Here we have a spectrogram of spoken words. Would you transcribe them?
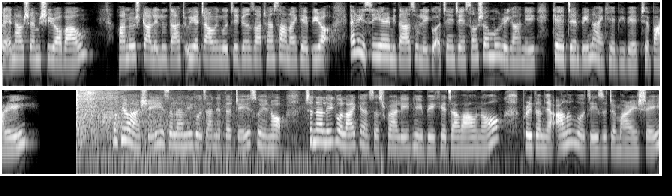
လည်းအနောက်ရှက်မရှိတော့ပါဘူး။မာနုရှ်ကလည်းလူသားတူရဲ့တာဝန်ကိုကြည်ပြင်းစွာထမ်းဆောင်နိုင်ခဲ့ပြီးတော့အဲ့ဒီစင်းရဲမိသားစုလေးကိုအချိန်ချင်းဆုံးရှုံးမှုတွေကနေကယ်တင်ပေးနိုင်ခဲ့ပြီးပဲဖြစ်ပါတယ်။ဟုတ်ကဲ့ပါရှင်ဇလန်လေးကိုကြားနေတတ်တယ်ဆိုရင်တော့ channel လေးကို like and subscribe လေးနှိပ်ပေးခဲ့ကြပါအောင်နော်ပရိသတ်များအားလုံးကိုကျေးဇူးတင်ပါတယ်ရှင်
